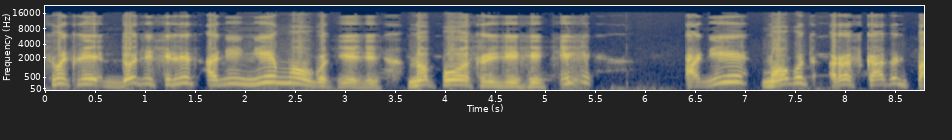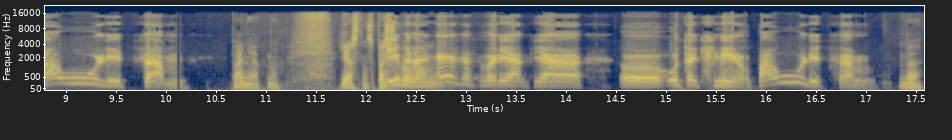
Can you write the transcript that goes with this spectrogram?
в смысле, до 10 лет они не могут ездить, но после 10 они могут рассказывать по улицам. Понятно. Ясно. Спасибо Именно вам. этот вариант я э, уточнил, по улицам. Да,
